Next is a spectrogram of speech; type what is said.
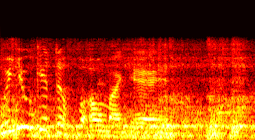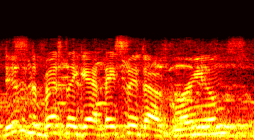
Will you get the Oh my god. This is the best they got. They sent out grams.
